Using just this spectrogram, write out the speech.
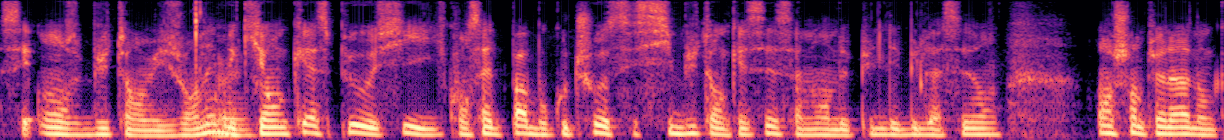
C'est 11 buts en 8 journées, Ouais. mais qui encaisse peu aussi. Il concède pas beaucoup de choses. C'est 6 buts encaissés seulement depuis le début de la saison en championnat. Donc,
